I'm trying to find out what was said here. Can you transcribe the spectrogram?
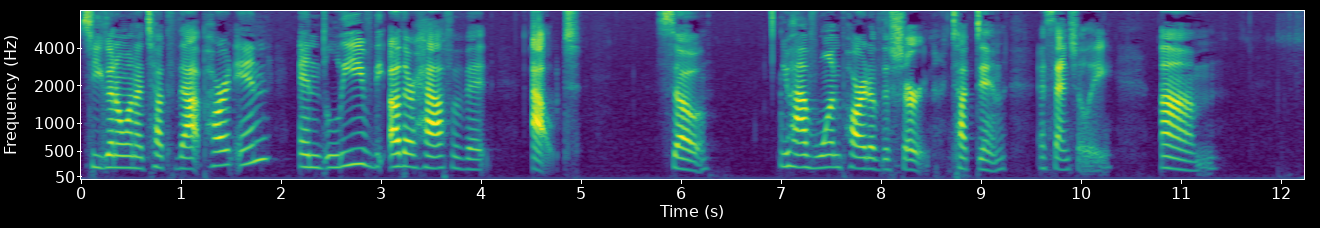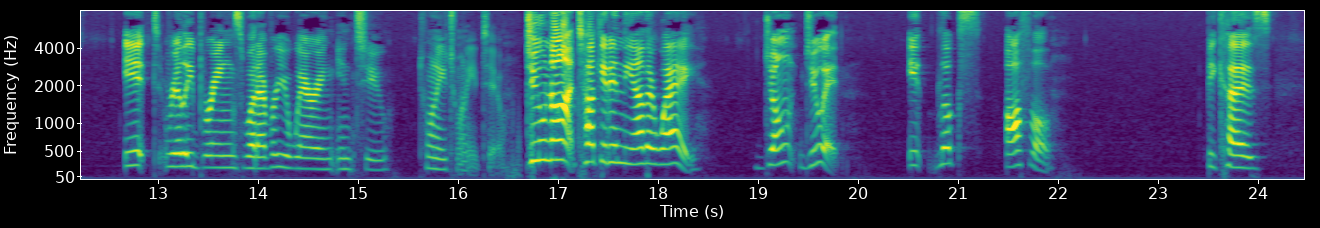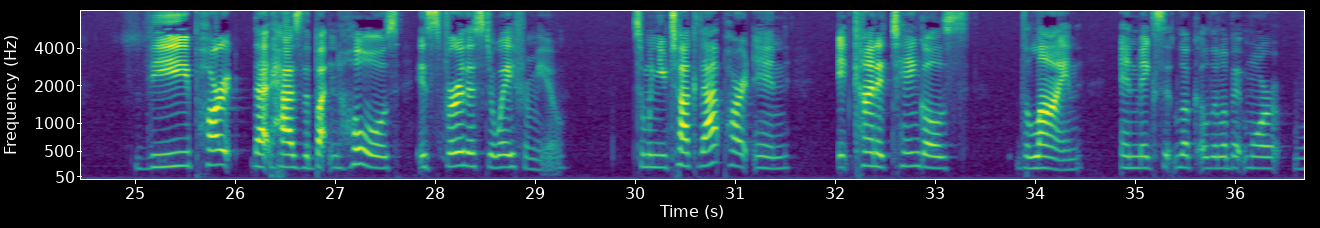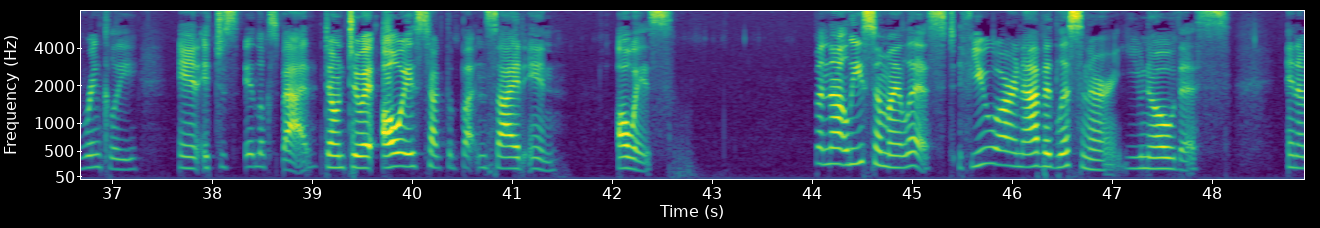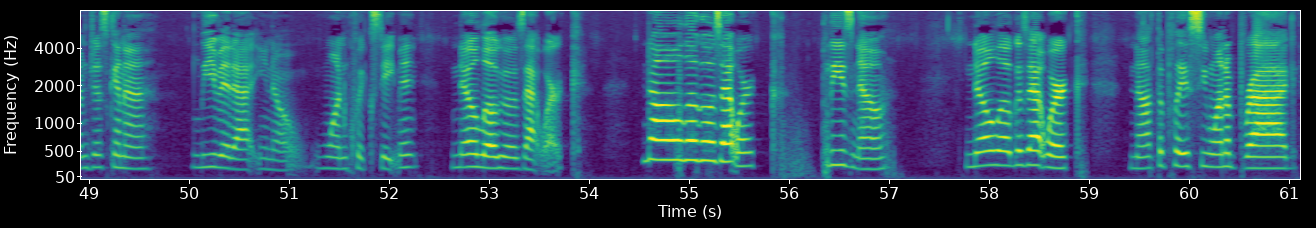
So, you're going to want to tuck that part in and leave the other half of it out. So you have one part of the shirt tucked in, essentially. Um, it really brings whatever you're wearing into 2022. Do not tuck it in the other way. Don't do it. It looks awful because the part that has the buttonholes is furthest away from you. So when you tuck that part in, it kind of tangles the line and makes it look a little bit more wrinkly and it just it looks bad. Don't do it. Always tuck the button side in. Always. But not least on my list, if you are an avid listener, you know this. And I'm just going to leave it at, you know, one quick statement. No logos at work. No logos at work. Please no. No logos at work. Not the place you want to brag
